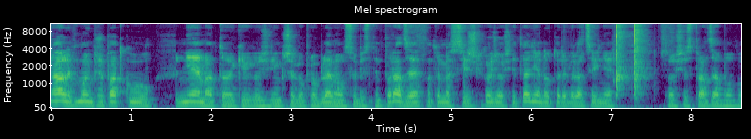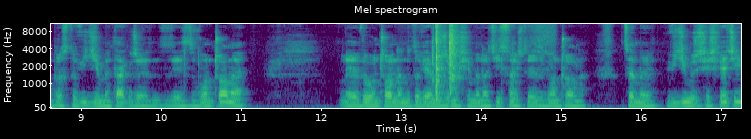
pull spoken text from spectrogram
Ale w moim przypadku nie ma to jakiegoś większego problemu, sobie z tym poradzę. Natomiast jeśli chodzi o oświetlenie, no to rewelacyjnie to się sprawdza, bo po prostu widzimy, tak, że jest włączone, e, wyłączone, no to wiemy, że musimy nacisnąć, to jest włączone. Chcemy, widzimy, że się świeci,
